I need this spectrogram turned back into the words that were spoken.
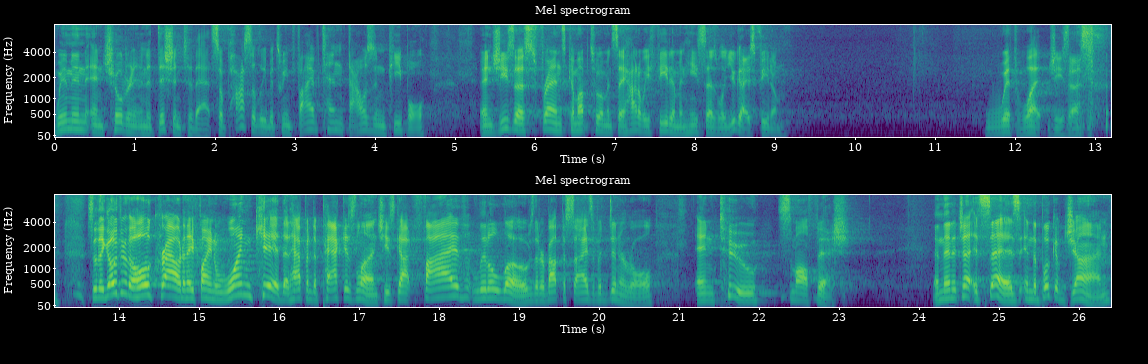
women and children in addition to that. So possibly between five, 10,000 people. And Jesus' friends come up to him and say, How do we feed him? And he says, Well, you guys feed him. With what, Jesus? so they go through the whole crowd and they find one kid that happened to pack his lunch. He's got five little loaves that are about the size of a dinner roll and two small fish. And then it, it says in the book of John,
